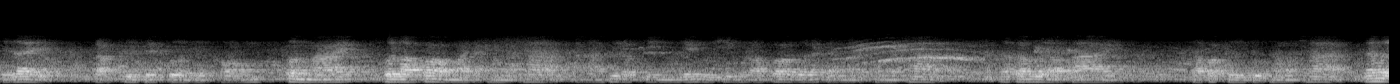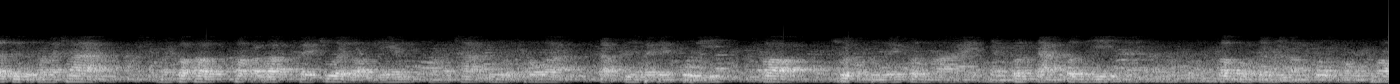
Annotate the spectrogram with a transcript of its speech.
จะได้กลับคืนเป็นส่วนหนึ่งของต้นไม้คนเราก็มาจากธรรมชาติ อาหารที่เรากินเลี้ยงดูชีพของเราก็ล้วนแล้วแต่มาจากธรรมชาติ แล้วก็เมื่อเราตาย เราก็คืนสู่ธรรมชาติ และเมื่อเราคืนสู่ธรรมชาติ มันก็เข้าเข้ากับว่าเคยช่วยหล่อเลี้ยงธรรมชาติด้วยเพราะว่ากลับคืนไปเป็นปุ๋ย ก็ช่วยบำรุงเลี้ยงต้นไม้อย่างต้นจานต้นนี้นะก็คงจะมีบางส่วนของพ่อ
